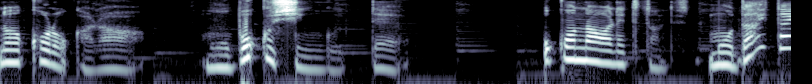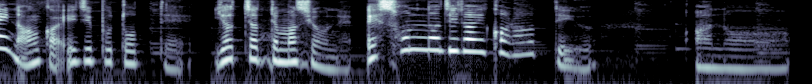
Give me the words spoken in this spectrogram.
の頃からもうボクシングって行われてたんです。もう大体なんかエジプトってやっちゃってますよね。え、そんな時代からっていう。あの、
